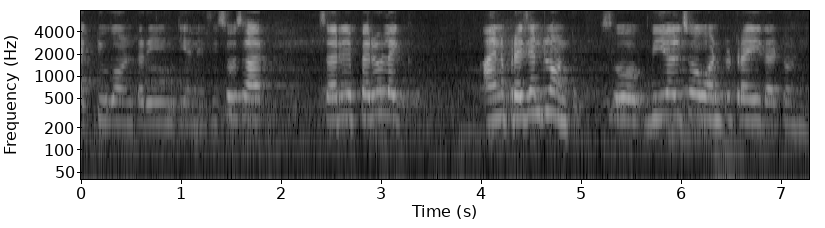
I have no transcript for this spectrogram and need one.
యాక్టివ్గా ఉంటారు ఏంటి అనేసి. సో సార్ సార్ చెప్పారు లైక్ ఆయన ప్రెజెంట్లో ఉంటారు. So we also want to try that only.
